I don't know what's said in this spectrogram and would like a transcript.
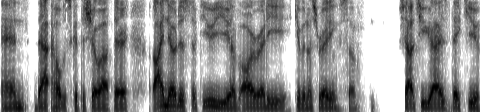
And that helps get the show out there. I noticed a few of you have already given us ratings. So, shout out to you guys. Thank you.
